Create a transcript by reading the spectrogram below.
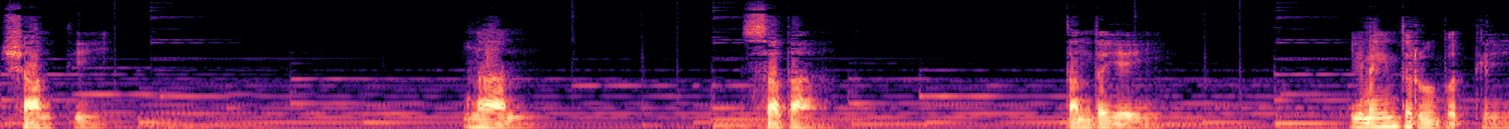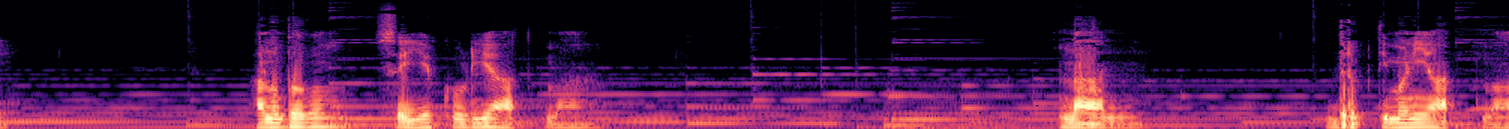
சாந்தி நான் சதா தந்தையை இணைந்த ரூபத்தில் அனுபவம் செய்யக்கூடிய ஆத்மா நான் திருப்திமணி ஆத்மா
